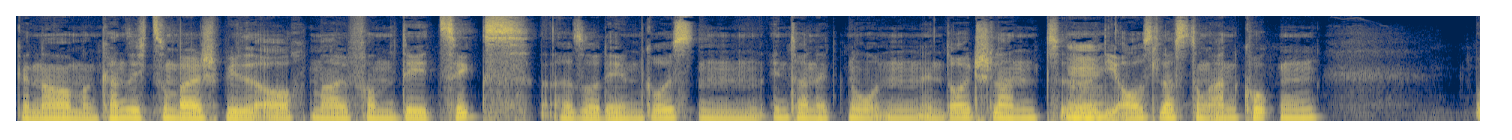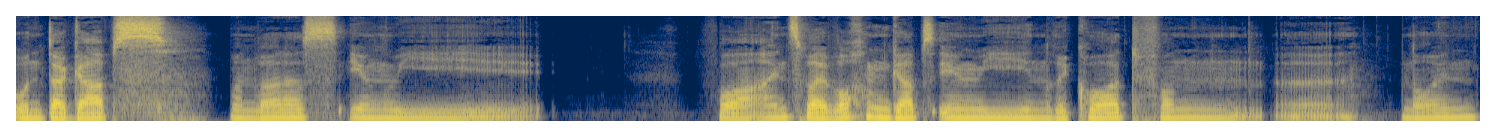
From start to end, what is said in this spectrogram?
Genau, man kann sich zum Beispiel auch mal vom D6, also dem größten Internetknoten in Deutschland, äh, mhm. äh, die Auslastung angucken. Und da gab's, wann war das? Irgendwie vor ein, zwei Wochen gab es irgendwie einen Rekord von äh, 9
